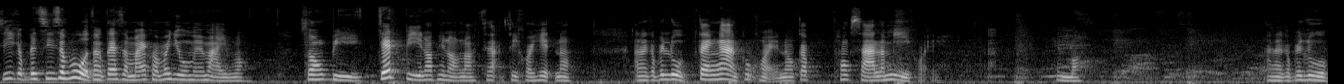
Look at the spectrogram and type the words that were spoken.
สีก็เป็นสีสบู่ตั้งแต่สมัยข่อยมาอยู่ใหม่ๆบ่สองปีเจ็ดปีเนาะพี่น้องเนาะที่ที่ข่อยเฮ็ดเนาะอันนั้นก็เป็นรูปแต่งงานของข่อยเนาะกับห้องสารมีข่อย เห็นบ่อันนั้นก็เป็นรูป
